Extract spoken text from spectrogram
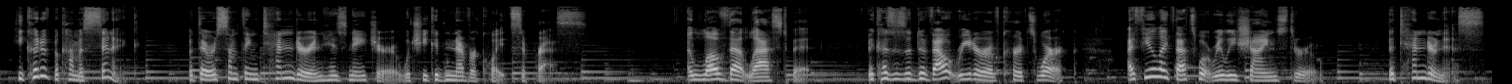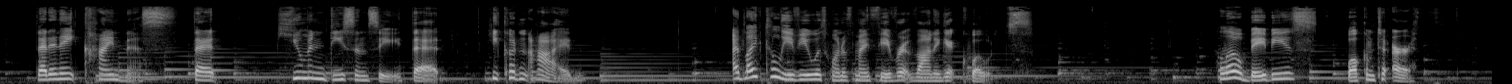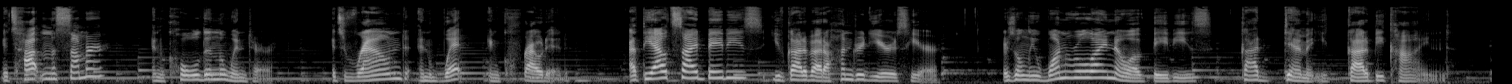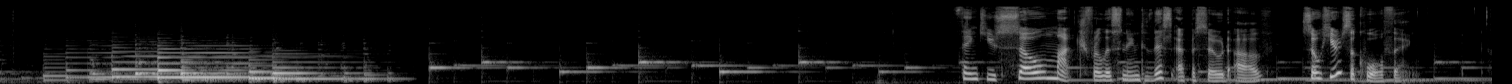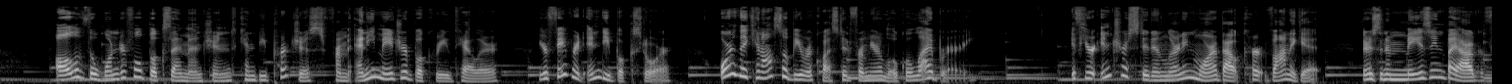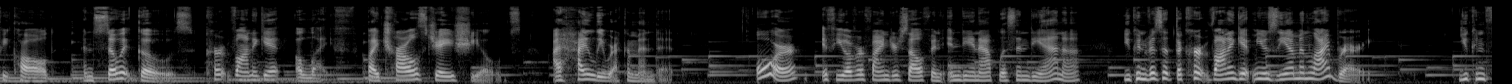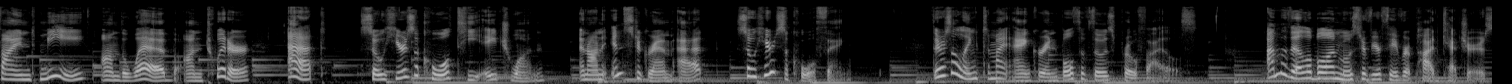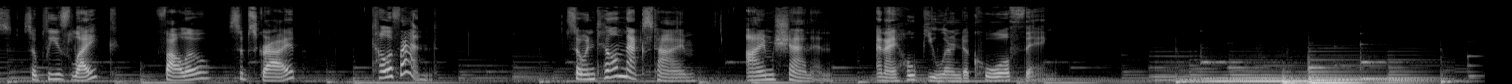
He could have become a cynic, but there was something tender in his nature which he could never quite suppress. I love that last bit, because as a devout reader of Kurt's work, I feel like that's what really shines through the tenderness, that innate kindness, that human decency that he couldn't hide. I'd like to leave you with one of my favorite Vonnegut quotes Hello, babies. Welcome to Earth. It's hot in the summer and cold in the winter. It's round and wet and crowded. At the outside, babies, you've got about a hundred years here. There's only one rule I know of, babies. God damn it, you gotta be kind. Thank you so much for listening to this episode of So Here's a Cool Thing. All of the wonderful books I mentioned can be purchased from any major book retailer, your favorite indie bookstore, or they can also be requested from your local library. If you're interested in learning more about Kurt Vonnegut, there's an amazing biography called And So It Goes Kurt Vonnegut A Life by Charles J. Shields. I highly recommend it. Or, if you ever find yourself in Indianapolis, Indiana, you can visit the Kurt Vonnegut Museum and Library. You can find me on the web on Twitter at So Here's a Cool TH1 and on Instagram at So Here's a Cool Thing. There's a link to my anchor in both of those profiles. I'm available on most of your favorite podcatchers, so please like, follow, subscribe, tell a friend. So until next time, I'm Shannon, and I hope you learned a cool thing.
